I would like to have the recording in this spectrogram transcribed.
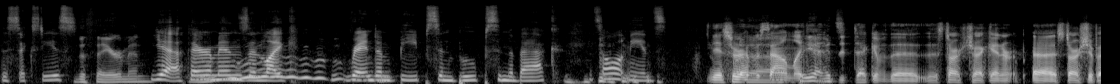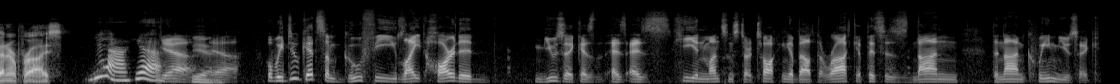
the 60s. The theremin. Yeah, theremins and like random beeps and boops in the back. That's all it needs. Yeah, sort of have to uh, sound like yeah, it's- the deck of the, the Star Trek Enter, uh, Starship Enterprise. Yeah, yeah. Yeah, Yeah. yeah. Well, we do get some goofy, light-hearted music as as as he and Munson start talking about the rocket. This is non the non-Queen music,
